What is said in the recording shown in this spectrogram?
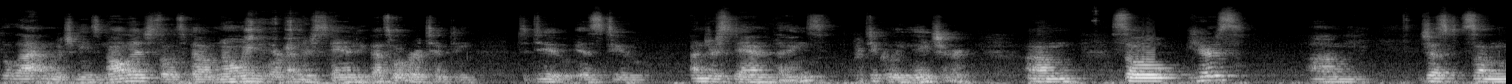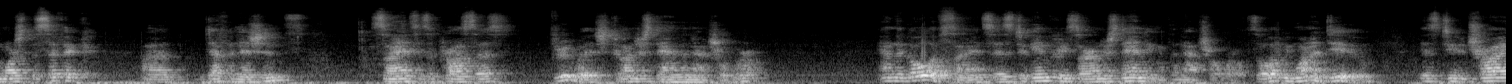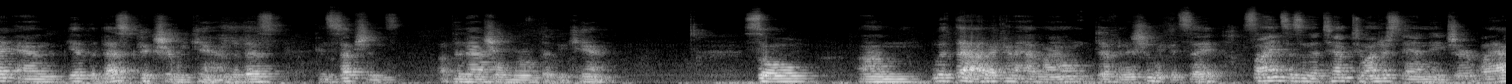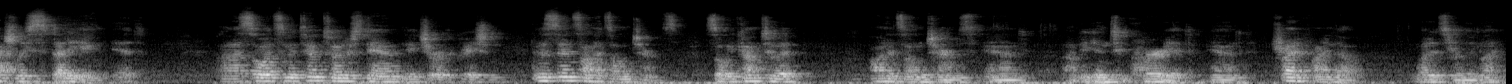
the Latin, which means knowledge, so it's about knowing or understanding. That's what we're attempting to do is to understand things, particularly nature. Um, so here's um, just some more specific uh, definitions. Science is a process through which to understand the natural world. And the goal of science is to increase our understanding of the natural world. So what we want to do is to try and get the best picture we can, the best conceptions of the natural world that we can. So, um, with that, I kind of have my own definition, we could say. Science is an attempt to understand nature by actually studying it. Uh, so, it's an attempt to understand nature or the creation, in a sense, on its own terms. So, we come to it on its own terms and uh, begin to query it and try to find out what it's really like.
